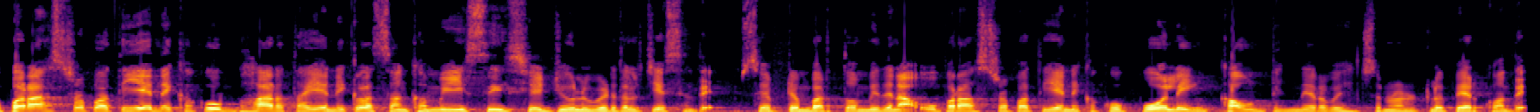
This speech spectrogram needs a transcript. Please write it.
ఉపరాష్ట్రపతి ఎన్నికకు భారత ఎన్నికల సంఘం ఈసీ షెడ్యూల్ విడుదల చేసింది. సెప్టెంబర్ తొమ్మిదిన ఉపరాష్ట్రపతి ఎన్నికకు పోలింగ్ కౌంటింగ్ నిర్వహించనున్నట్లు పేర్కొంది.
